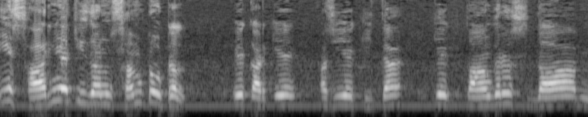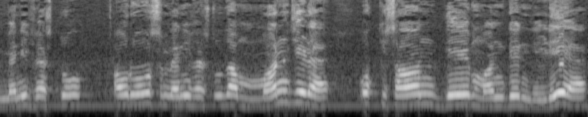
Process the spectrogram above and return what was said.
ਇਹ ਸਾਰੀਆਂ ਚੀਜ਼ਾਂ ਨੂੰ ਸਮ ਟੋਟਲ ਇਹ ਕਰਕੇ ਅਸੀਂ ਇਹ ਕੀਤਾ ਕਿ ਕਾਂਗਰਸ ਦਾ ਮੈਨੀਫੈਸਟੋ ਔਰ ਉਸ ਮੈਨੀਫੈਸਟੋ ਦਾ ਮਨ ਜਿਹੜਾ ਉਹ ਕਿਸਾਨ ਦੇ ਮਨ ਦੇ ਨੇੜੇ ਹੈ।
